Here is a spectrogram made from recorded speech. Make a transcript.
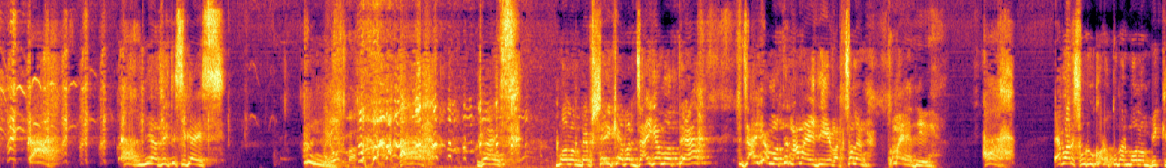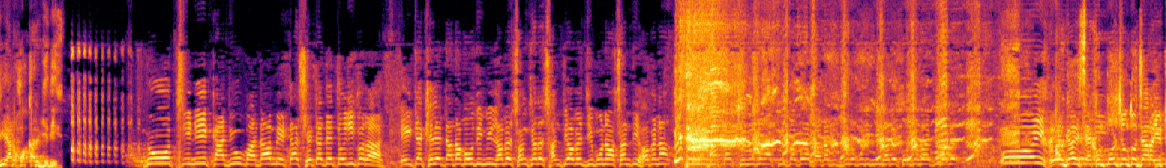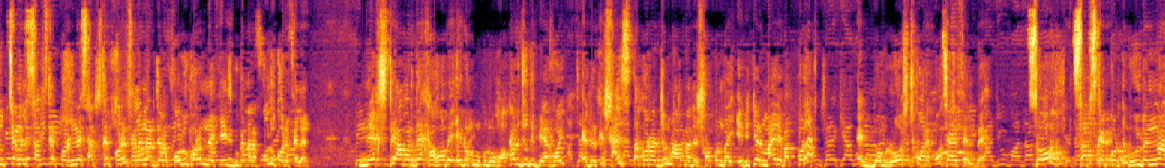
নিয়ে যাইতেছি গাইস গাইস মলম ব্যবসায়ীকে এবার জায়গা মতে জায়গা মতে নামাই দিয়ে এবার চলেন নামাইয়া দিয়ে। এবার শুরু করো তোমার মলম বিক্রি আর হকারগিরি। দুধ চিনি, কাজু, বাদাম, এটা সেটা দিয়ে তৈরি করা। এইটা খেলে দাদা বৌদি মিল হবে, সংসারে শান্তি হবে, জীবনে অশান্তি হবে না। হবে কোনো হবে ওই আর গাইস এখন পর্যন্ত যারা ইউটিউব চ্যানেল সাবস্ক্রাইব করেন নাই সাবস্ক্রাইব করে ফেলেন আর যারা ফলো করেন নাই ফেসবুকে তারা ফলো করে ফেলেন। নেক্সটে আবার দেখা হবে এরকম কোন হকার যদি বের হয় এদেরকে সাহিস্তা করার জন্য আপনাদের স্বপন ভাই এডিটের মায়ের বাপ করে একদম রোস্ট করে পচায় ফেলবে। সো সাবস্ক্রাইব করতে ভুলবেন না।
